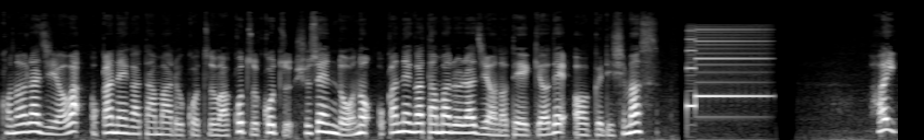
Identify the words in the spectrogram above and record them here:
このラジオはお金が貯まるコツはコツコツ主戦道のお金が貯まるラジオの提供でお送りします。はい。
